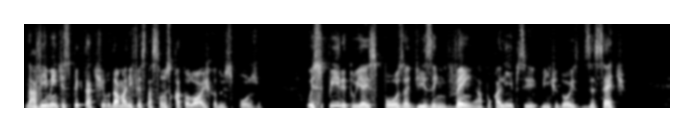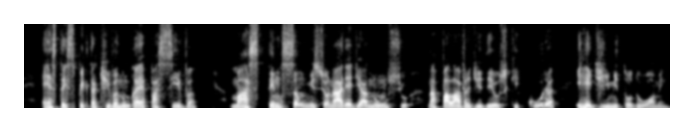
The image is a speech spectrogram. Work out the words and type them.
na veemente expectativa da manifestação escatológica do esposo. O espírito e a esposa dizem: Vem, Apocalipse 22, 17. Esta expectativa nunca é passiva, mas tensão missionária de anúncio na palavra de Deus que cura e redime todo o homem.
